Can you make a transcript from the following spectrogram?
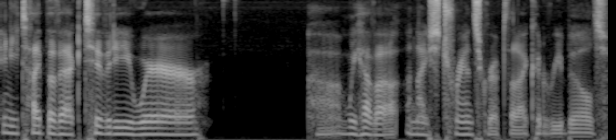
any type of activity where um, we have a, a nice transcript that I could rebuild.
